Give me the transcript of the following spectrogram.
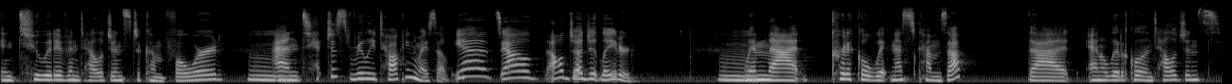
intuitive intelligence to come forward hmm. and t- just really talking to myself. Yeah, I'll I'll judge it later. When hmm. that critical witness comes up, that analytical intelligence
